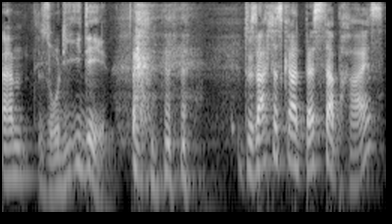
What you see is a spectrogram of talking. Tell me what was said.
Ähm, so die Idee. du sagtest gerade bester Preis.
